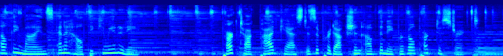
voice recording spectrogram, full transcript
healthy minds, and a healthy community. Park Talk Podcast is a production of the Naperville Park District.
